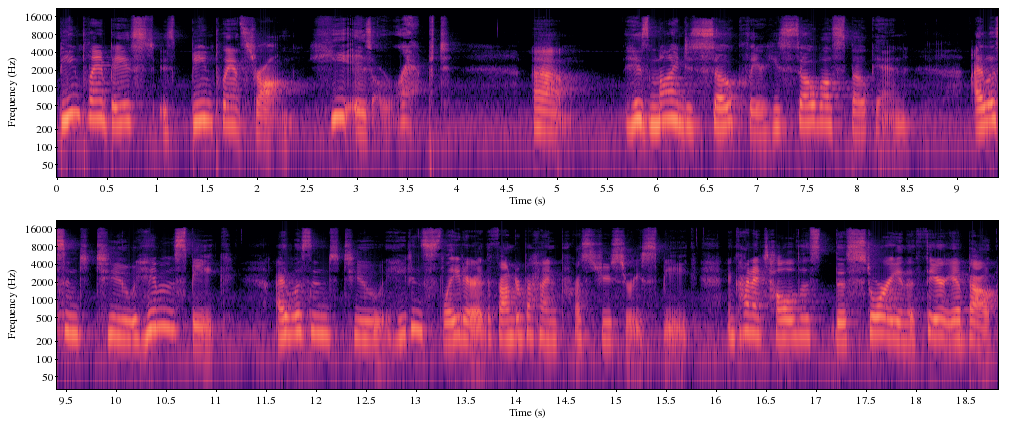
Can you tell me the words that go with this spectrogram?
being plant based is being plant strong. He is ripped. Um, his mind is so clear. He's so well spoken. I listened to him speak I listened to Hayden Slater, the founder behind Pressed Juicery, speak and kind of tell this the story and the theory about,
